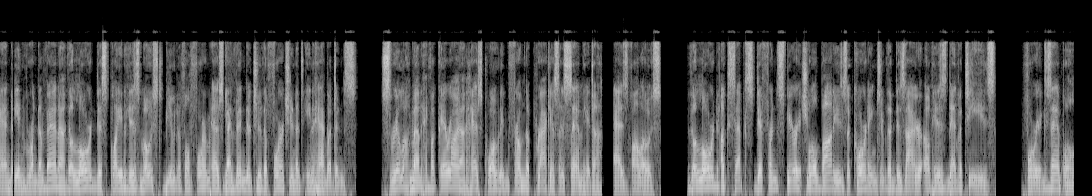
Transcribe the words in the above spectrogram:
and in Vrindavana the Lord displayed his most beautiful form as Govinda to the fortunate inhabitants. Srila Madhvacarya has quoted from the Prakasa Samhita as follows The Lord accepts different spiritual bodies according to the desire of his devotees. For example,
